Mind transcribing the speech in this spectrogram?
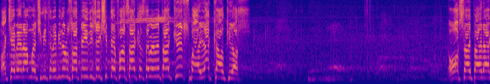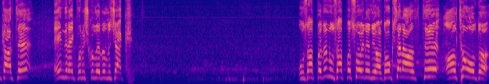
Hakem Eren maçı bitirebilir. Uzatmaya gidecek. Şimdi defans arkasında Mehmet Akgüz. Bayrak kalkıyor. Offside bayrağı kalktı. En direkt vuruş kullanılacak. Uzatmanın uzatması oynanıyor. 96 6 oldu.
